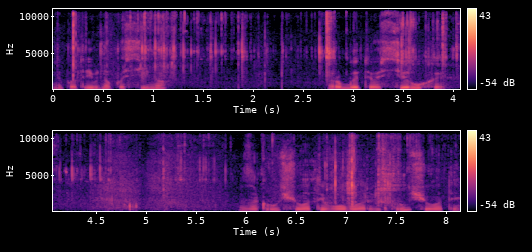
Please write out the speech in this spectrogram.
Не потрібно постійно робити ось ці рухи, закручувати воблер, відкручувати.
